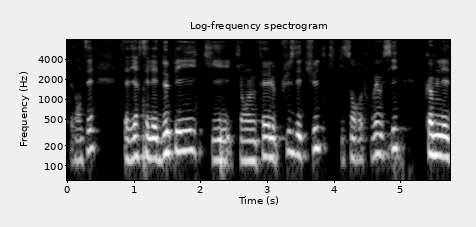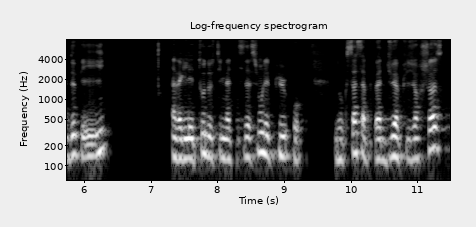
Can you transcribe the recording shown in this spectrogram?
présentée. C'est-à-dire c'est les deux pays qui, qui, ont fait le plus d'études qui sont retrouvés aussi comme les deux pays avec les taux de stigmatisation les plus hauts. Donc ça, ça peut être dû à plusieurs choses.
